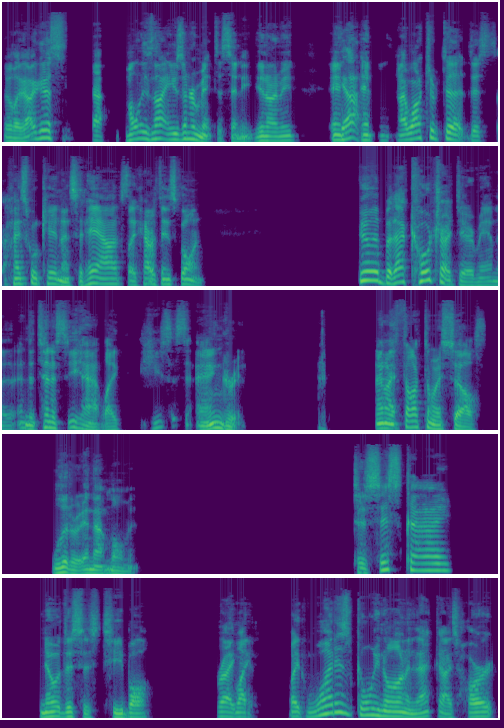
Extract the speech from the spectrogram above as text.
They're like, I guess Molly's not using her mitt to send it. You know what I mean? And, yeah. and I walked up to this high school kid and I said, Hey, Alex, like, how are things going? Good. But that coach right there, man, and the Tennessee hat, like, he's just angry. And I thought to myself, literally in that moment, does this guy know this is T-ball? Right. Like, like what is going on in that guy's heart?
